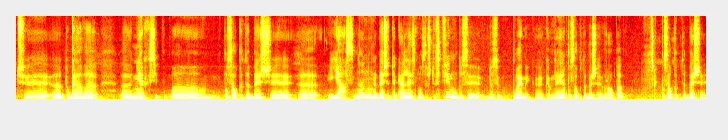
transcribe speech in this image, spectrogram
че а, тогава а, някакси а, посоката беше а, ясна, но не беше така лесно осъществимо да се, да се поеме към нея. Посоката беше Европа, посоката беше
